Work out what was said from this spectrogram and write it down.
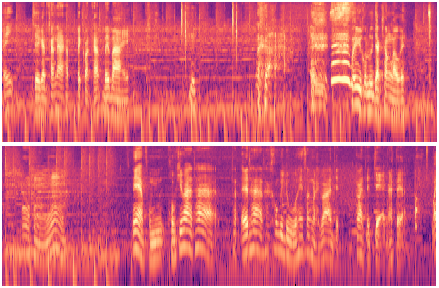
ไอ้ยเจอกันครั้งหน้าครับ ไปก่อนครับบ๊ายบาย ไม่มีคนรู้จักช่องเราเลยอื้อหือเนี่ยผมผมคิดว่าถ้าถ้าเออถ้าถ้าเข้าไปดูให้สักหน่อยก็อาจจะก็อาจจะแจกนะแต่ ไม่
